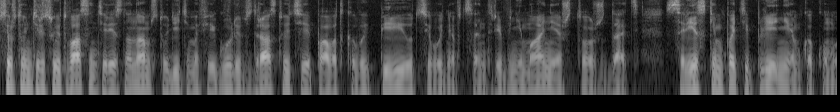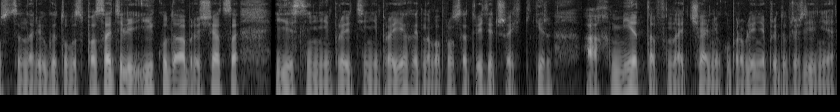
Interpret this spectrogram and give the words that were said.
Все, что интересует вас, интересно нам. В студии Тимофей Голев. Здравствуйте. Паводковый период сегодня в центре внимания. Что ждать с резким потеплением, к какому сценарию готовы спасатели и куда обращаться, если не пройти, не проехать. На вопрос ответит Шахкир Ахметов, начальник управления предупреждения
